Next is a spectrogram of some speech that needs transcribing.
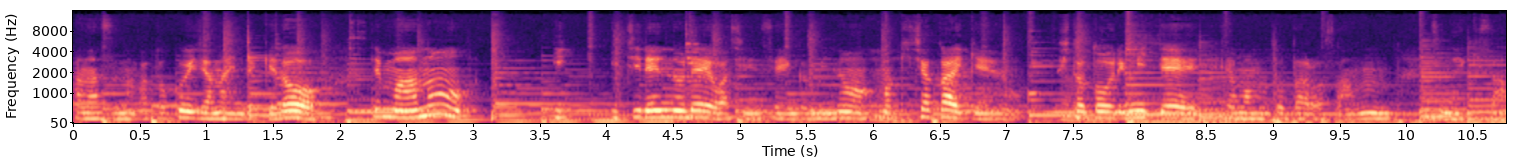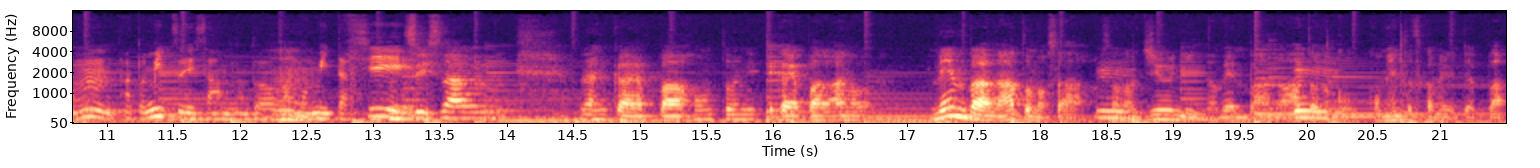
話すのが得意じゃないんだけどでもあのい一連の令和新選組の、まあ、記者会見を一通り見て、山本太郎さん常木さんあと三井さんの動画も見たし、三井さんなんかやっぱ本当にてかやっぱあのメンバーの後のさ、うん。その10人のメンバーの後のこう、コメントとか見るとやっぱ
